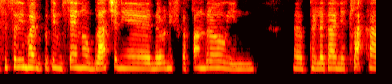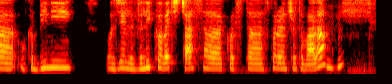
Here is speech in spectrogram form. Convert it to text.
Sicer imajo potem vseeno oblačenje nerodnih skafandrov in Eh, prilagajanje tlaka v kabini vzeli veliko več časa, kot sta sprva načrtovala. Uh mhm. -huh.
